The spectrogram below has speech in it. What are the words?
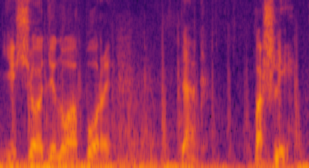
Еще один у опоры. Так, пошли. Даже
